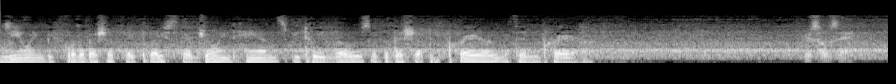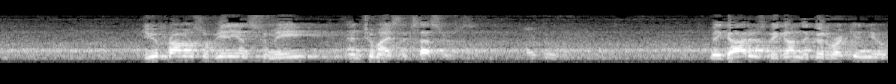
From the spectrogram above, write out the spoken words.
Kneeling before the bishop, they place their joined hands between those of the bishop, prayer within prayer. Here's Jose. Do you promise obedience to me and to my successors? I do. May God, who has begun the good work in you,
